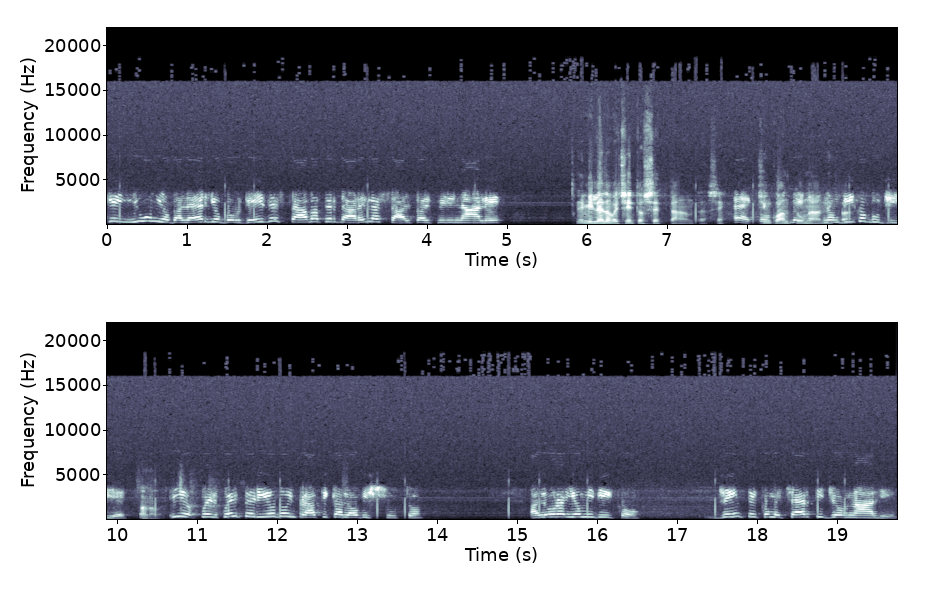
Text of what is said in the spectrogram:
che Junio Valerio Borghese stava per dare l'assalto al Quirinale. Nel 1970, sì. Ecco, 51 bene, anni non fa. dico bugie. No, no. Io quel, quel periodo in pratica l'ho vissuto. Allora io mi dico, gente come certi giornali,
